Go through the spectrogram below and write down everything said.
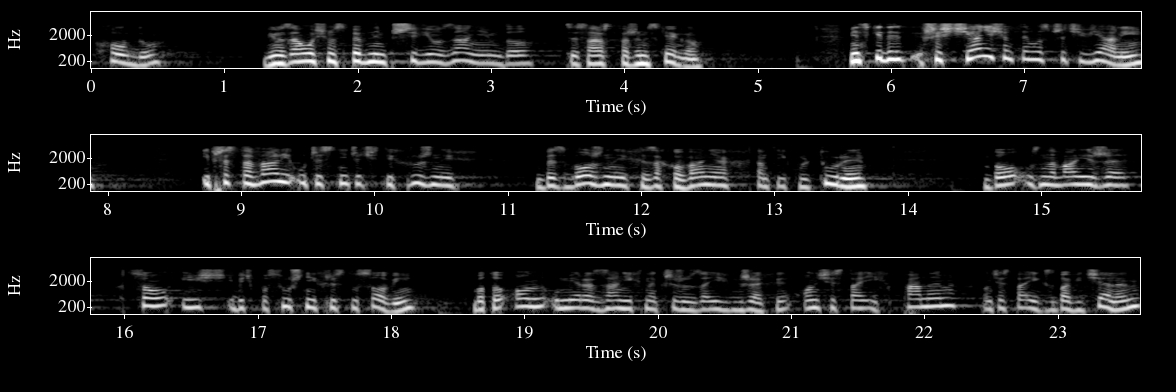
hołdu wiązało się z pewnym przywiązaniem do cesarstwa rzymskiego. Więc kiedy chrześcijanie się temu sprzeciwiali i przestawali uczestniczyć w tych różnych bezbożnych zachowaniach tamtej kultury, bo uznawali, że chcą iść i być posłuszni Chrystusowi, bo to On umiera za nich na krzyżu, za ich grzechy. On się staje ich Panem, On się staje ich Zbawicielem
